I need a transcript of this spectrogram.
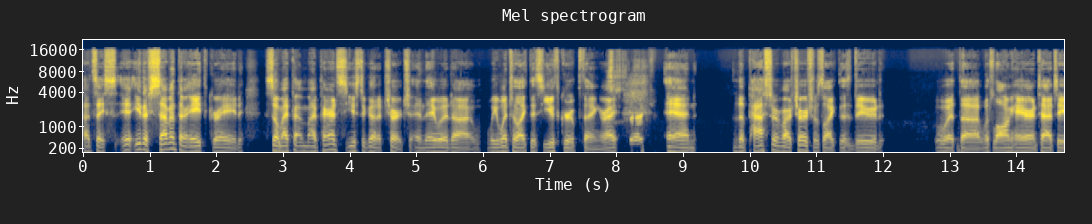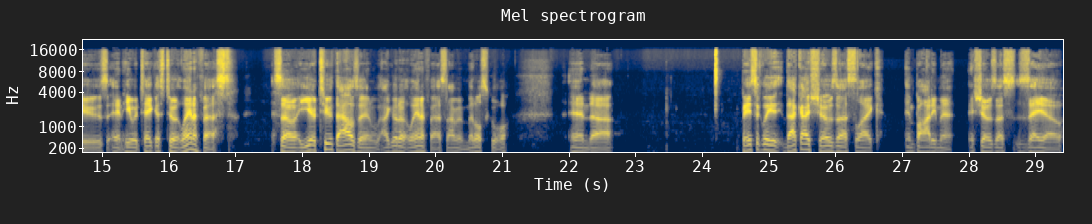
i'd say either seventh or eighth grade so my my parents used to go to church and they would uh we went to like this youth group thing right? And the pastor of our church was like this dude with uh with long hair and tattoos and he would take us to Atlanta Fest. So year 2000 I go to Atlanta Fest I'm in middle school. And uh basically that guy shows us like Embodyment. It shows us Zao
